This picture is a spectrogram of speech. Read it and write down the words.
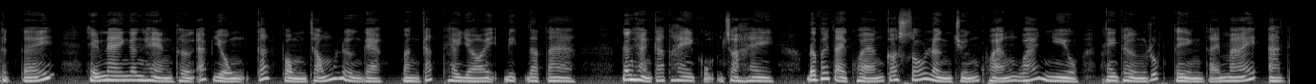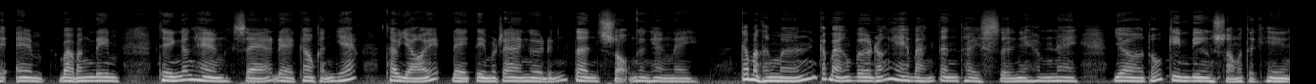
thực tế, hiện nay ngân hàng thường áp dụng cách phòng chống lường gạt bằng cách theo dõi Big Data – Ngân hàng Cathay cũng cho hay, đối với tài khoản có số lần chuyển khoản quá nhiều hay thường rút tiền tại máy ATM và ban đêm, thì ngân hàng sẽ đề cao cảnh giác, theo dõi để tìm ra người đứng tên sổ ngân hàng này. Các bạn thân mến, các bạn vừa đón nghe bản tin thời sự ngày hôm nay do Tố Kim biên soạn và thực hiện.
